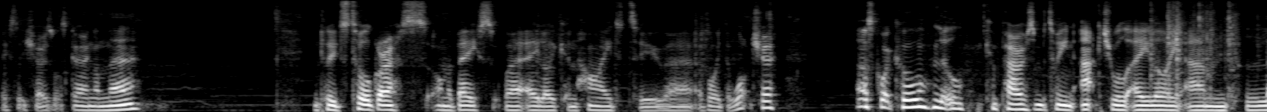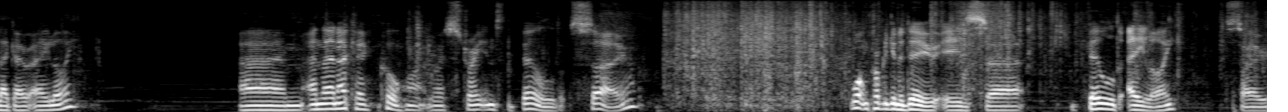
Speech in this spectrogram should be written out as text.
basically shows what's going on there. Includes tall grass on the base where Aloy can hide to uh, avoid the Watcher. That's quite cool, little comparison between actual Aloy and Lego Aloy. Um, and then, okay, cool, right, we're straight into the build. So, what I'm probably going to do is uh, build Aloy. So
